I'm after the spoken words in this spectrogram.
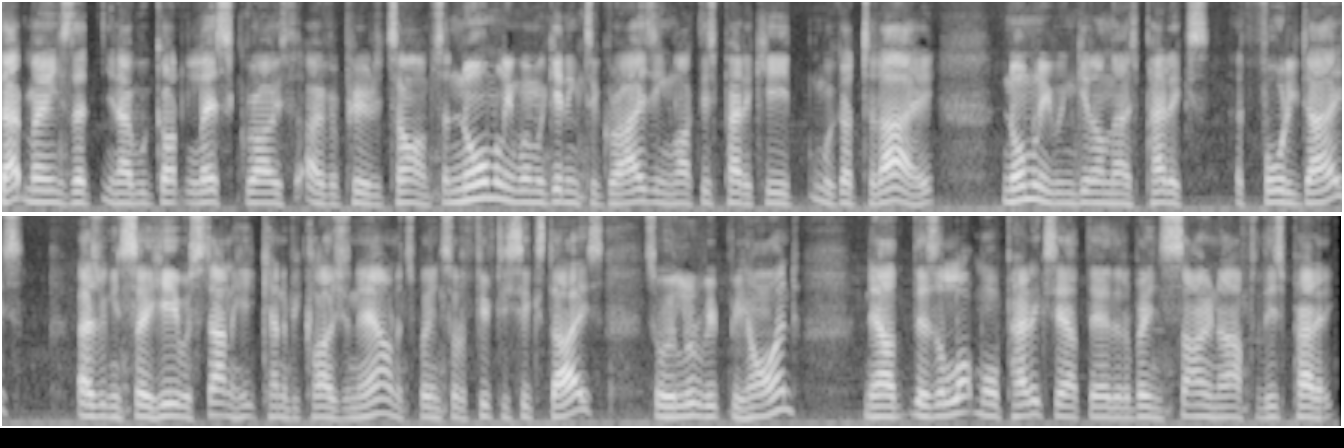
That means that you know we've got less growth over a period of time. So normally when we're getting to grazing like this paddock here we've got today, normally we can get on those paddocks at 40 days. As we can see here, we're starting to hit canopy closure now and it's been sort of 56 days, so we're a little bit behind. Now, there's a lot more paddocks out there that have been sown after this paddock,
